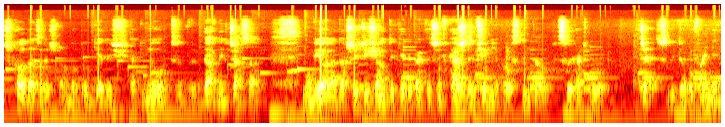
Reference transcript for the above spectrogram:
Szkoda zresztą, bo był kiedyś taki nurt w dawnych czasach. Mówię o latach 60., kiedy praktycznie w każdym filmie polskim to słychać było jazz i to było fajnie.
